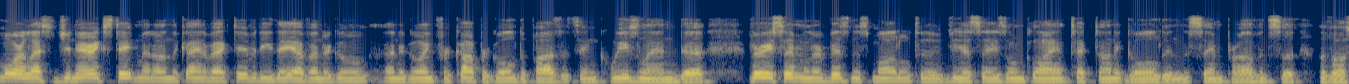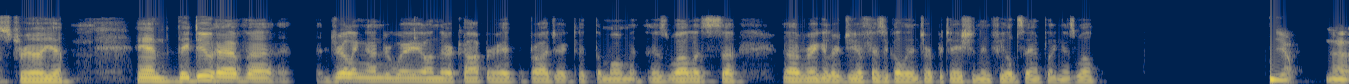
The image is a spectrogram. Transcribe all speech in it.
more or less generic statement on the kind of activity they have undergo undergoing for copper gold deposits in Queensland. Uh, very similar business model to VSA's own client, Tectonic Gold, in the same province of, of Australia. And they do have uh, drilling underway on their Copperhead project at the moment, as well as uh, uh, regular geophysical interpretation and field sampling as well. Yeah. Uh,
